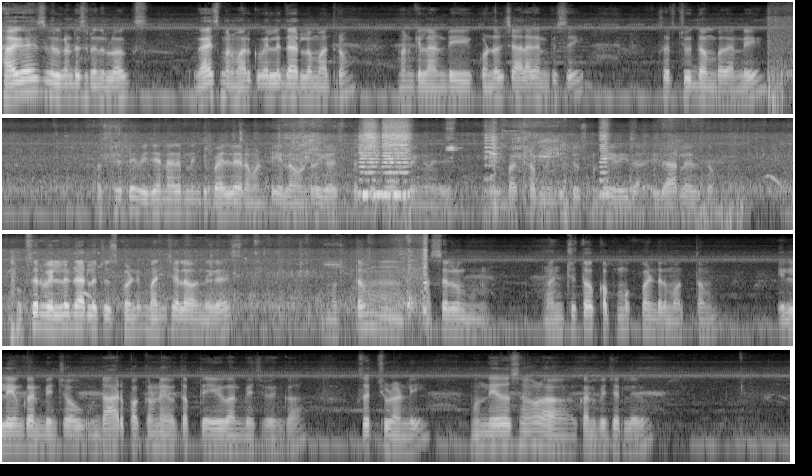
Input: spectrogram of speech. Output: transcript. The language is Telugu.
Hi guys welcome to Surendra vlogs guys మనం అరకు వెళ్ళే దారిలో మాత్రం మనకి ఇలాంటి కొండలు చాలా కనిపిస్తాయి. ఒకసారి చూద్దాం పదండి. ఫస్ట్ అయితే విజయనగరం నుంచి బయలుదేరామంటే ఇలా ఉంటుంది గైస్ అనేది. ఈ బస్ స్టాప్ నుంచి చూసుకుంటే ఇది ఈ దారిలో వెళ్తాం. ఒకసారి వెళ్ళే దారిలో చూసుకోండి మంచి ఎలా ఉంది గైస్ మొత్తం అసలు మంచుతో కప్పుముక్కు ఉంటుంది మొత్తం. ఇల్లు ఏం కనిపించవు దారి పక్కన ఏమి తప్పితే ఏవి కనిపించవు ఇంకా. ఒకసారి చూడండి. ముందు ఏది వస్తున్నా కూడా కనిపించట్లేదు.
